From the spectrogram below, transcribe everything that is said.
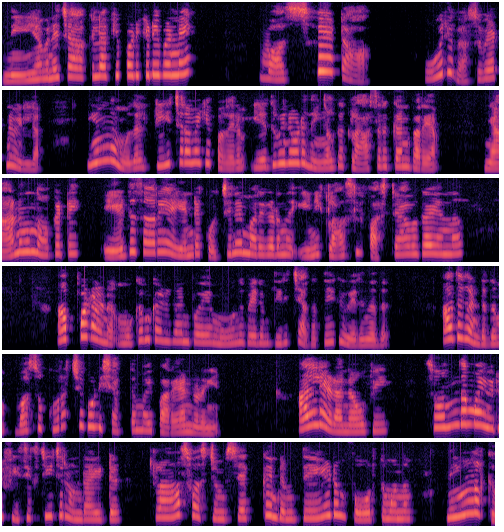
നീ അവനെ ചാക്കിലാക്കി പഠിക്കടി പെണ്ണേ. വസുവേട്ടാ. ഒരു വസുവേട്ടനും ഇല്ല. ഇന്നു മുതൽ ടീച്ചറമ്മയ്ക്ക് പകരം യദുവിനോട് നിങ്ങൾക്ക് ക്ലാസ് എടുക്കാൻ പറയാം. ഞാനൊന്ന് നോക്കട്ടെ ഏത് സാറിയാ എന്റെ കൊച്ചിനെ മറികടന്ന് ഇനി ക്ലാസ്സിൽ ഫസ്റ്റ് ആവുക എന്ന്? അപ്പോഴാണ് മുഖം കഴുകാൻ പോയ മൂന്ന് പേരും തിരിച്ചകത്തേക്ക് വരുന്നത്. അത് കണ്ടതും വസു കുറച്ചുകൂടി ശക്തമായി പറയാൻ തുടങ്ങി. അല്ലേടാ നൗഫി സ്വന്തമായി ഒരു ഫിസിക്സ് ടീച്ചർ ഉണ്ടായിട്ട് ക്ലാസ് ഫസ്റ്റും സെക്കൻഡും തേർഡും ഫോർത്തും ഒന്നും നിങ്ങൾക്ക്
